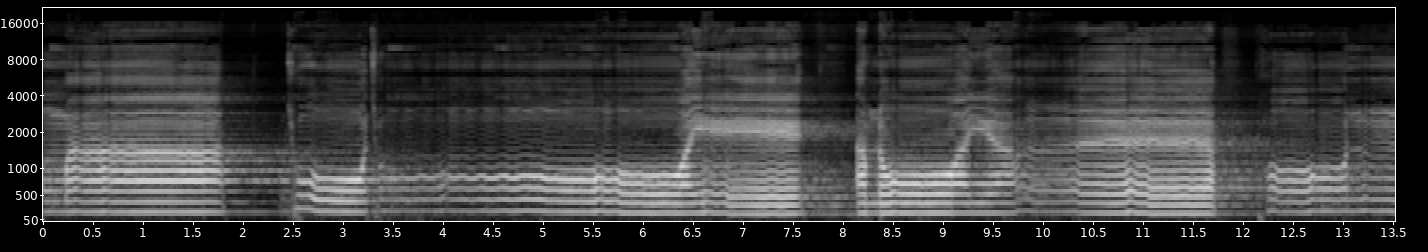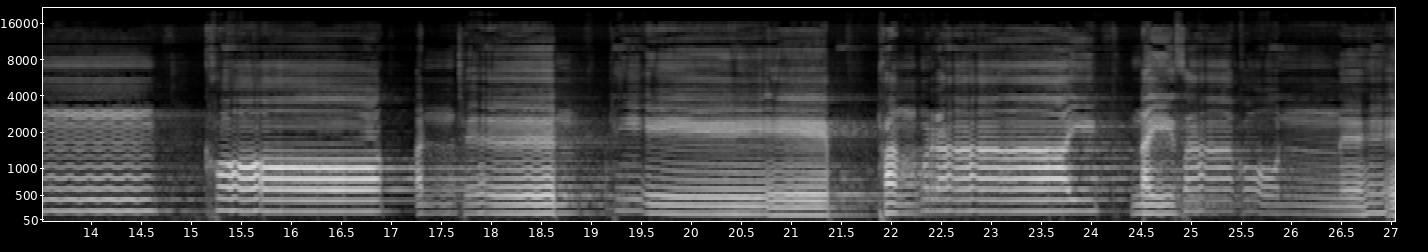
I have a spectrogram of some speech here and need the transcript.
งมา ชูช่วยอำนวย เทพทั้งรายในสาคนเอ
